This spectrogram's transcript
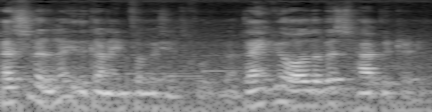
டச்சில் இருந்தால் இதுக்கான இன்ஃபர்மேஷன்ஸ் கொடுக்குறேன் thank you all the best happy trading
